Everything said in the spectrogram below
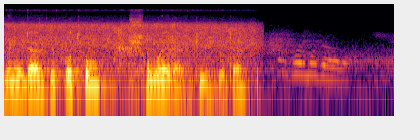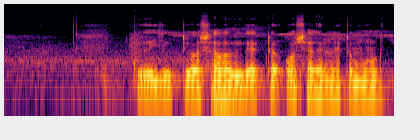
মানে এটা আর কি প্রথম সময়ের আর কি এটা। তো এই যে একটি অস্বাভাবিক একটা, অসাধারণ একটা মুহূর্ত,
